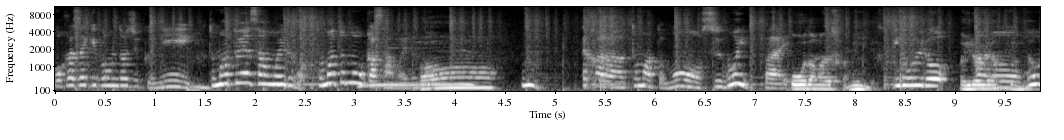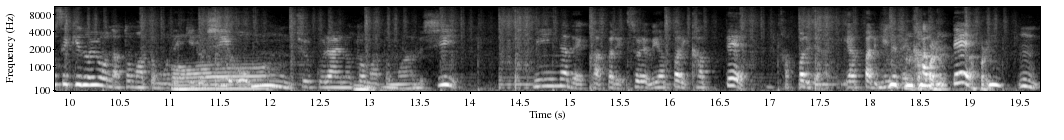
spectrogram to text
岡崎ボンド塾にうん。トマト屋さんもいるの。トマト農家さんもいるあのーだからトマトもすごいいっぱい。大玉ですか？ミニですか？いろいろいろいろあの宝石のようなトマトもできるしうん、中くらいのトマトもあるし、みんなでやっぱりそれやっぱり買ってやっぱりじゃない。やっぱりみんなで買ってうん、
